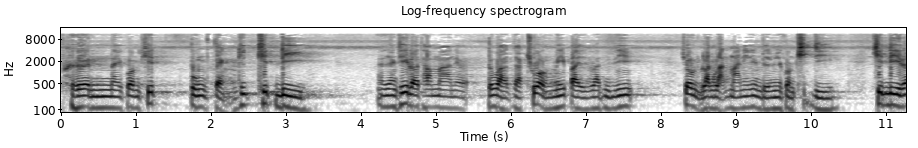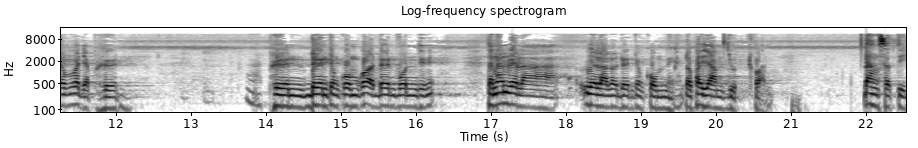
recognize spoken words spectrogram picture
เพลินในความคิดปรุงแต่งคิดคิดดี อย่างที่เราทำมาเนี่ยตัวจากช่วงนี้ไปวันนี้ช่วงหลังๆ มานี้จะมีความคิดดี คิดดีแล้วก็จะเพลิน เพลินเดินจงกรมก็เดินวนทีนี้แต่นั้นเวลาเวลาเราเดินจงกรมเนี่ย เราพยายามหยุดก่อนตั้งสติ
